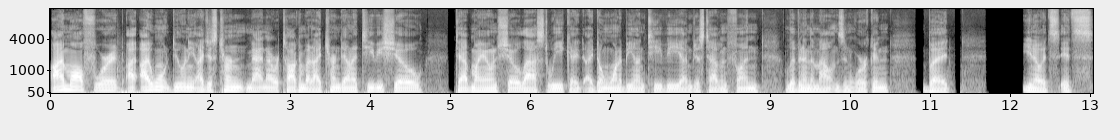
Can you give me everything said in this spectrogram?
I'm all for it. I, I won't do any. I just turned Mat and I were talking about. It. I turned down a TV show to have my own show last week. I, I don't want to be on TV. I'm just having fun living in the mountains and working. But you know, it's it's.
